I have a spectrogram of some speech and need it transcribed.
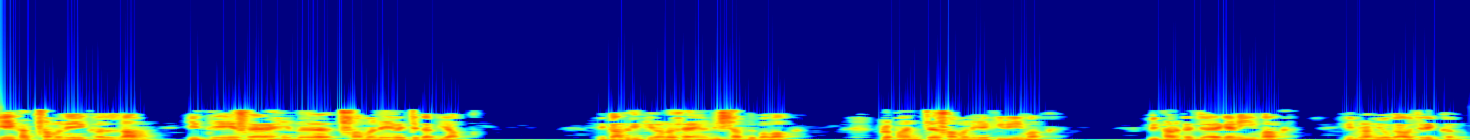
ඒකත් සමනය කළා හිතේ සෑහෙන සමනය වෙච්ච ගතියක්. එකwidehatකින් කියනවා සෑහෙන නිශ්ශබ්ද බවක්. ප්‍රපංච සමනය කිරීමක්. විතර්ක ජය ගැනීමක් එහෙමනම් යෝගාවචරයක් කරනවා.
